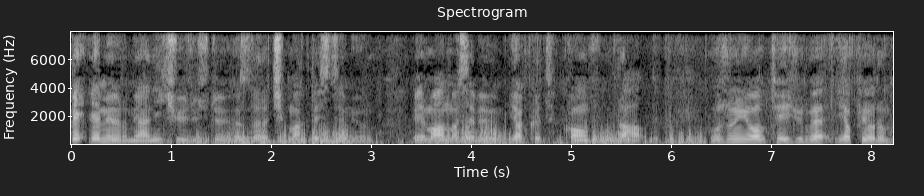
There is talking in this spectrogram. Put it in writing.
beklemiyorum yani 200 üstü hızlara çıkmak da istemiyorum. Benim alma sebebim yakıt, konfor, rahatlık. Uzun yol tecrübe yapıyorum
